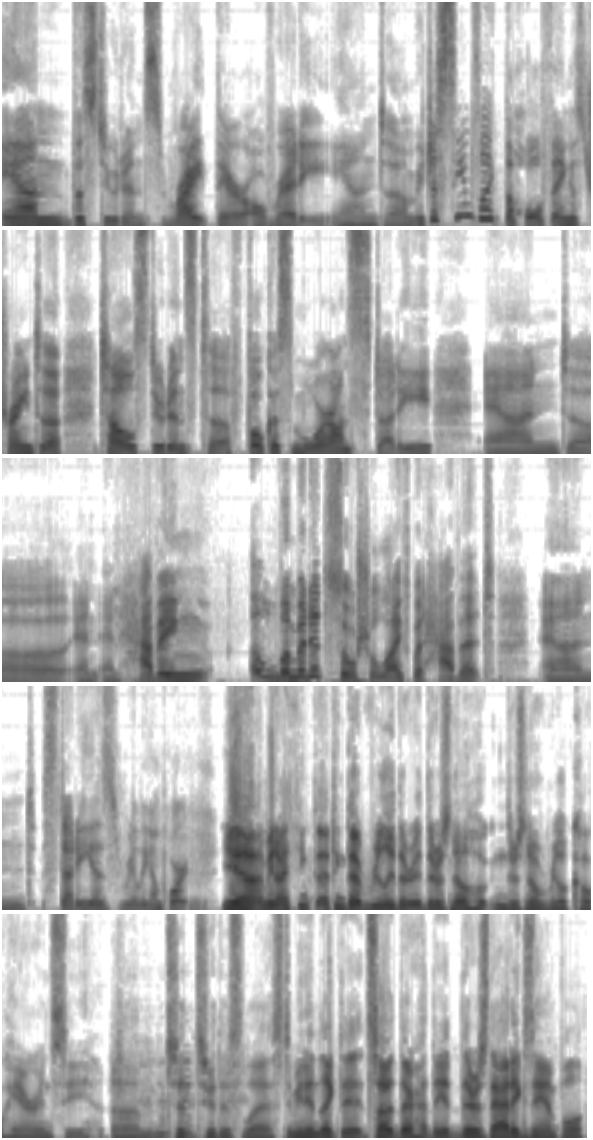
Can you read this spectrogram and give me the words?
and the students right there already. And um, it just seems like the whole thing is trying to tell students to focus more on study and, uh, and, and having a limited social life, but have it, and study is really important. Yeah, I mean, I think I think that really there, there's no there's no real coherency um, to to this list. I mean, like the, so there there's that example,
